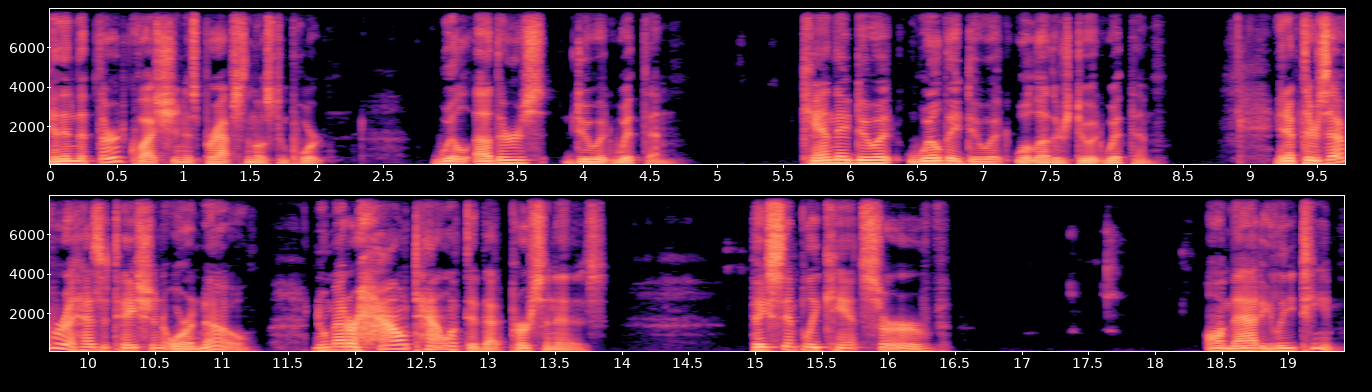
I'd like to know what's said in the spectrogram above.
And then the third question is perhaps the most important Will others do it with them? Can they do it? Will they do it? Will others do it with them? And if there's ever a hesitation or a no, no matter how talented that person is, they simply can't serve on that elite team.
